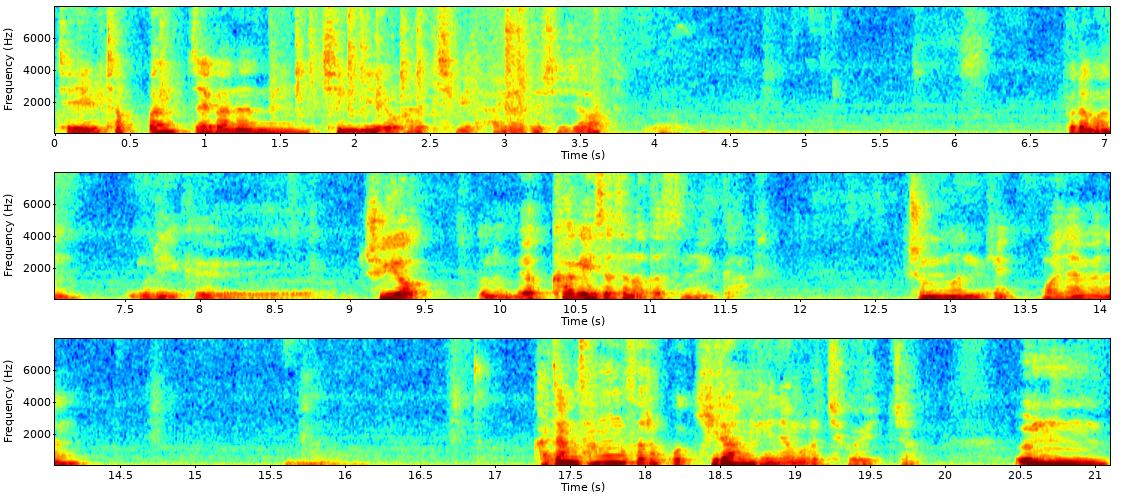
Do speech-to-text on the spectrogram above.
제일 첫 번째 가는 진리로 가르칩니다. 이런 뜻이죠. 그러면 우리 그 주역 또는 역학에 있어서는 어떻습니까? 중은 게- 뭐냐면은 음, 가장 상스럽고 길한 개념으로 치고 있죠. 음,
